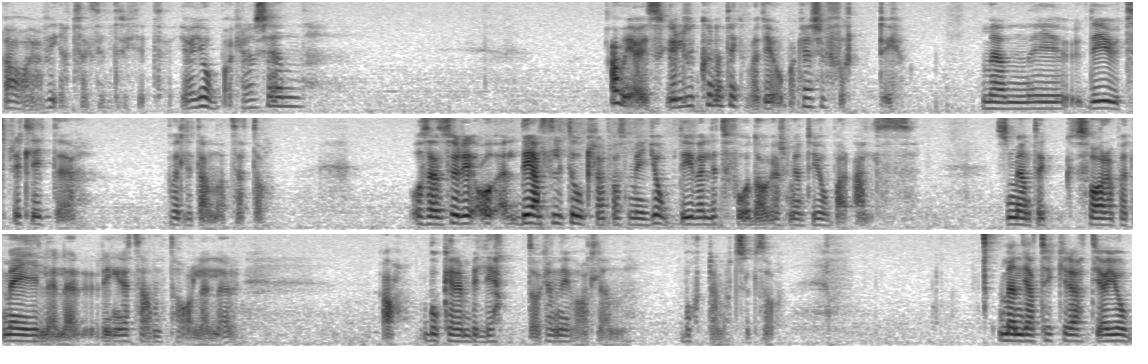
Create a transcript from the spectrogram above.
Ja, jag vet faktiskt inte riktigt. Jag jobbar kanske en... Ja, men jag skulle kunna tänka mig att jag jobbar kanske 40. Men det är utspritt lite på ett lite annat sätt då. Och sen så är det, det är alltid lite oklart vad som är jobb. Det är väldigt få dagar som jag inte jobbar alls. Som jag inte svarar på ett mejl eller ringer ett samtal eller ja, bokar en biljett. Då kan det vara till en bortamatch eller så. Men jag tycker att jag jobb...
